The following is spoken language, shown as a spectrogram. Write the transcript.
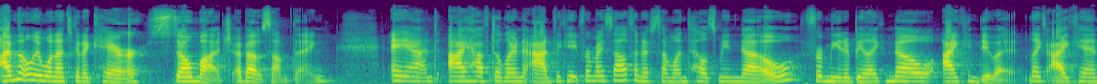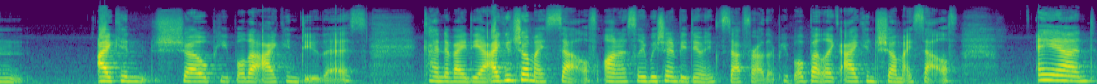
I'm the only one that's going to care so much about something. And I have to learn to advocate for myself. And if someone tells me no, for me to be like, no, I can do it. Like, I can I can show people that I can do this kind of idea. I can show myself. Honestly, we shouldn't be doing stuff for other people, but like I can show myself. And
